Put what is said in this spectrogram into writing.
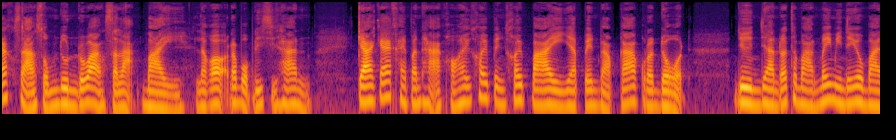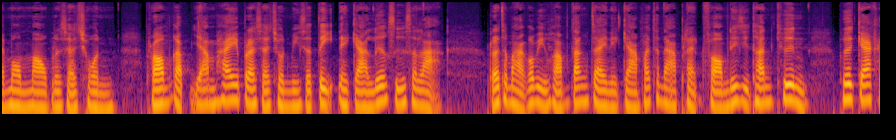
รักษาสมดุลระหว่างสลากใบ แล้วก็ระบบดิจิทัล การแก้ไขปัญหาขอให้ค่อยเป็นค่อยไป อย่าเป็นแบบก้าวกระโดด ยืนยันรัฐบาลไม่มีนโยบายมอมเมาประชาชน พร้อมกับย้ำให้ประชาชนมีสติในการเลือกซื้อสลาก รัฐบาลก็มีความตั้งใจในการพัฒนาแพลตฟอร์มดิจิทัลขึ้น เพื่อแก้ไข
